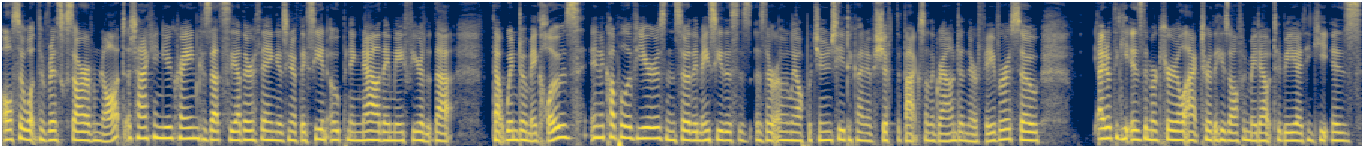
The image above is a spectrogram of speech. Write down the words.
also what the risks are of not attacking Ukraine, because that's the other thing is, you know, if they see an opening now, they may fear that that that window may close in a couple of years. And so they may see this as, as their only opportunity to kind of shift the facts on the ground in their favor. So I don't think he is the mercurial actor that he's often made out to be. I think he is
